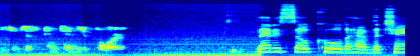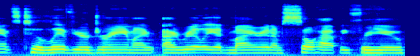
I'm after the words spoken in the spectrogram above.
you can just continue forward. So cool to have the chance to live your dream. I, I really admire it. I'm so happy for you.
